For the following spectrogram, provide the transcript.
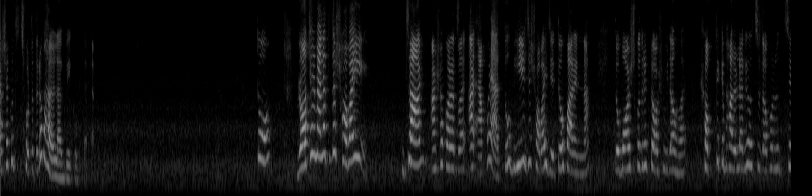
আশা করছি ছোটদেরও ভালো লাগবে এই কবিতাটা। তো রথের মেলাতে তো সবাই যান, আশা করা যায়। আর এখন এত ভিড় যে সবাই যেতেও পারেন না। তো বয়স্কদের একটু অসুবিধা হয়। সব থেকে ভালো লাগে হচ্ছে যখন হচ্ছে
